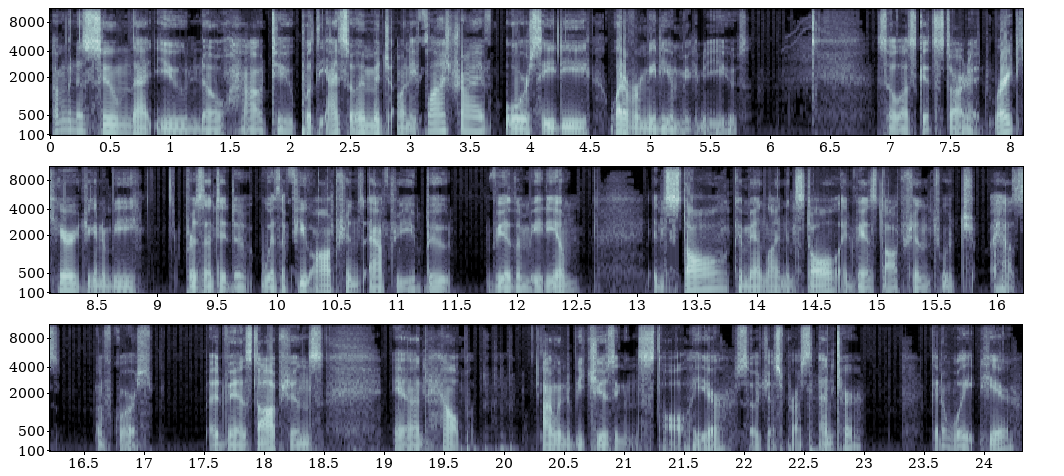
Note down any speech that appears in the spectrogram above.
I'm going to assume that you know how to put the ISO image on a flash drive or CD, whatever medium you're going to use. So let's get started. Right here, you're going to be presented with a few options after you boot via the medium. Install, command line install, advanced options, which has, of course, advanced options, and help. I'm going to be choosing install here, so just press enter. Gonna wait here.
